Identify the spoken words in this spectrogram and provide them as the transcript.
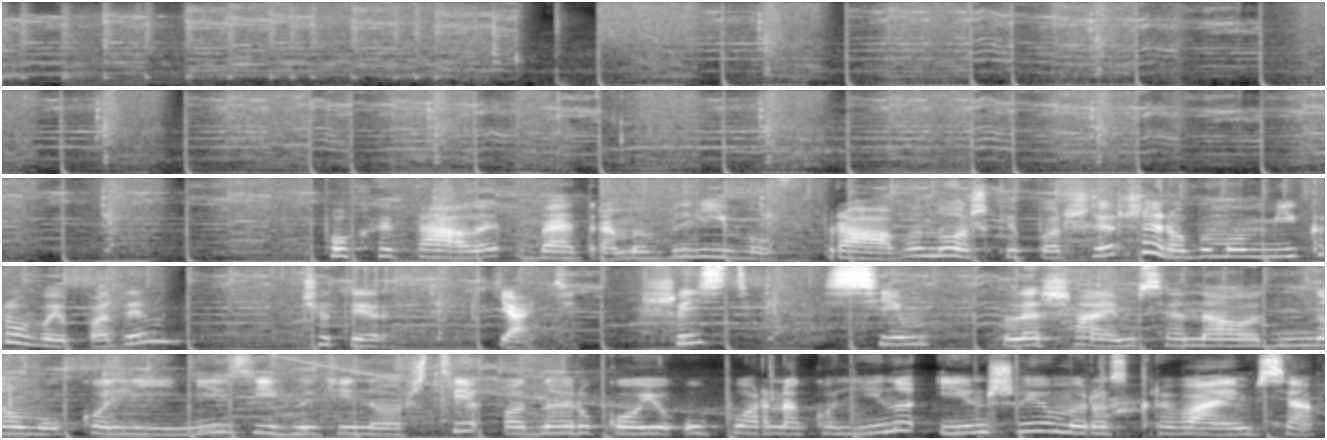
Похитали бедрами вліво-вправо, ножки поширше, робимо мікровипади. 4, 5, 6, 7. Лишаємося на одному коліні, зігнутій ножці, одною рукою упор на коліно, іншою ми розкриваємося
